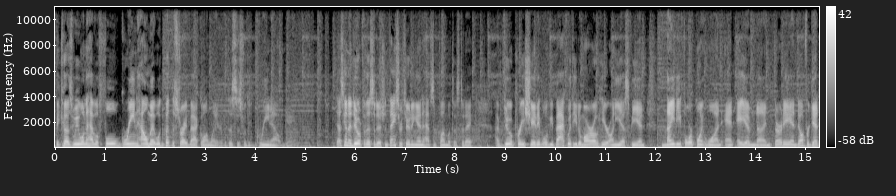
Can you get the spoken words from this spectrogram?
because we want to have a full green helmet. We'll put the stripe back on later, but this is for the green out game. That's going to do it for this edition. Thanks for tuning in. Have some fun with us today. I do appreciate it. We'll be back with you tomorrow here on ESPN 94.1 and AM 930. And don't forget,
